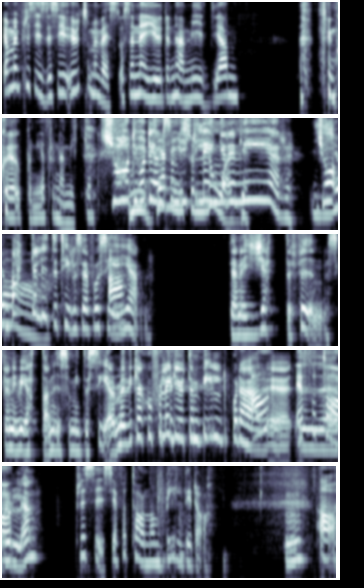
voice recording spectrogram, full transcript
Ja men precis, det ser ut som en väst och sen är ju den här midjan nu går jag upp och ner från den här micken. Ja, det var midjan den som gick längre låg. ner! Ja, ja, backa lite till så jag får se igen. Den är jättefin, ska ni veta, ni som inte ser. Men vi kanske får lägga ut en bild på det här ja, eh, i ta, rullen. Precis, jag får ta någon bild idag. Mm. Ja,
